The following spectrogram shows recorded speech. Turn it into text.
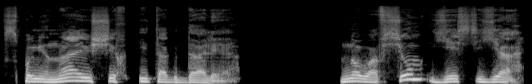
вспоминающих и так далее. Но во всем есть «я»,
